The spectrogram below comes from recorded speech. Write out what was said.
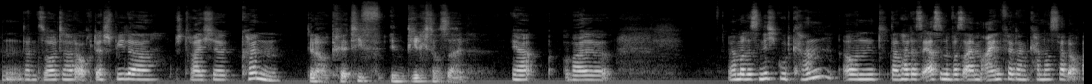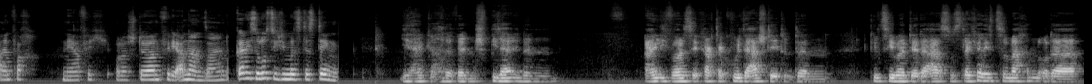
dann sollte halt auch der Spieler Streiche können. Genau, kreativ in die Richtung sein. Ja, weil wenn man das nicht gut kann und dann halt das Erste, was einem einfällt, dann kann das halt auch einfach nervig oder störend für die anderen sein. Gar nicht so lustig, wie man sich das denkt. Ja, gerade wenn SpielerInnen eigentlich wollen, dass der Charakter cool dasteht und dann gibt es jemand, der da ist, um es lächerlich zu machen oder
